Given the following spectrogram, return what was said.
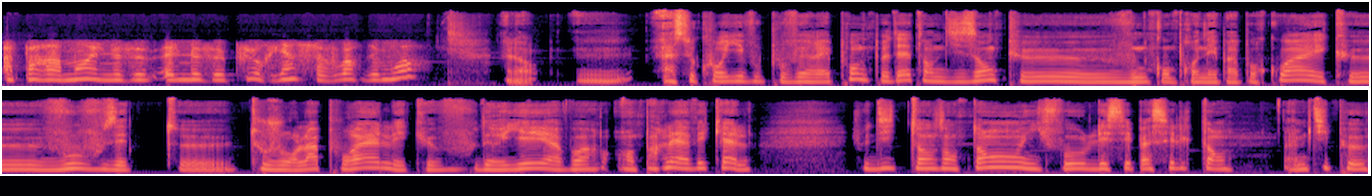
apparemment, elle ne, veut, elle ne veut plus rien savoir de moi. Alors, euh, à ce courrier, vous pouvez répondre peut-être en disant que vous ne comprenez pas pourquoi et que vous, vous êtes euh, toujours là pour elle et que vous voudriez avoir en parler avec elle. Je vous dis de temps en temps, il faut laisser passer le temps, un petit peu.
